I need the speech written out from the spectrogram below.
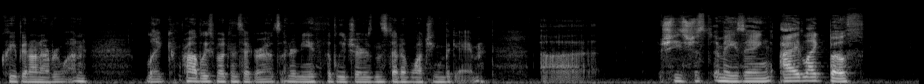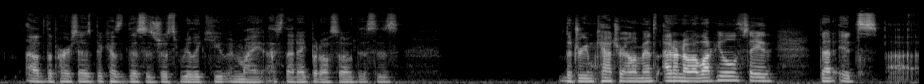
creeping on everyone. Like probably smoking cigarettes underneath the bleachers instead of watching the game. Uh, she's just amazing. I like both of the purses because this is just really cute in my aesthetic, but also this is the Dreamcatcher elements. I don't know. A lot of people say that it's uh,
